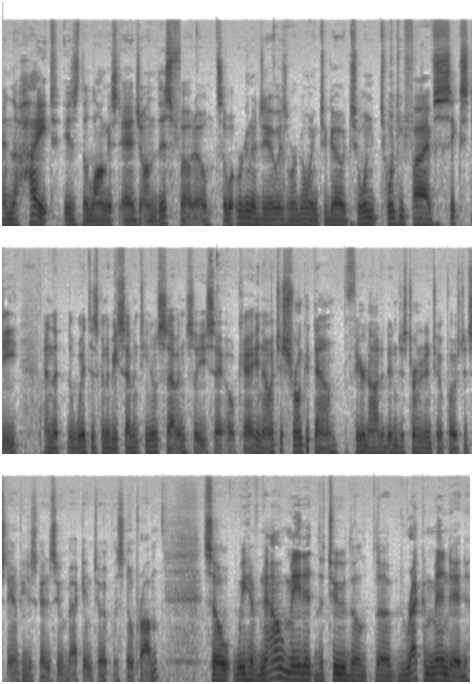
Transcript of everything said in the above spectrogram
and the height is the longest edge on this photo. So what we're going to do is we're going to go 2560 and the, the width is going to be 1707 so you say okay now it just shrunk it down. Fear not it didn't just turn it into a postage stamp. You just got to zoom back into it. That's no problem. So we have now made it the, to the, the recommended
